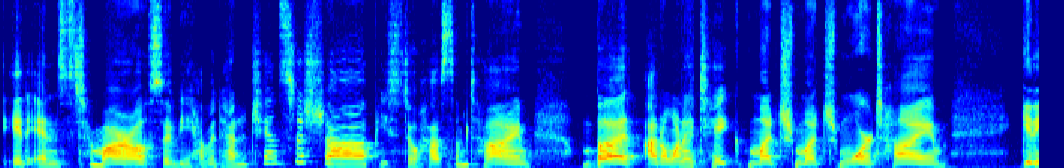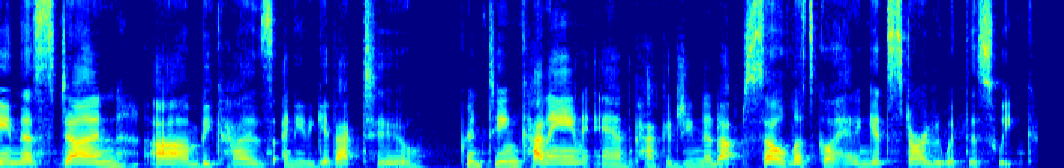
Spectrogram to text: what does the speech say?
it ends tomorrow, so if you haven't had a chance to shop, you still have some time. But I don't want to take much, much more time getting this done um, because I need to get back to printing, cutting, and packaging it up. So let's go ahead and get started with this week.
